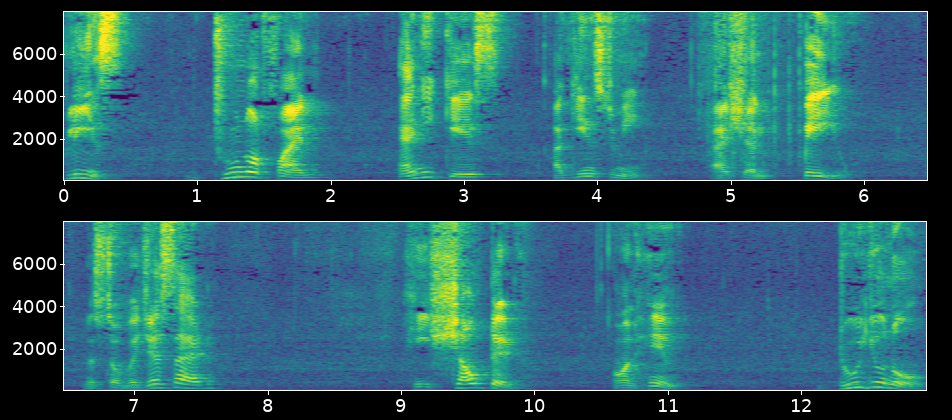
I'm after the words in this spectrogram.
Please do not file any case against me. I shall pay you. Mr. Vijay said, He shouted on him, Do you know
